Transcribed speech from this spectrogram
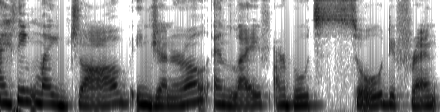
I think my job in general and life are both so different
